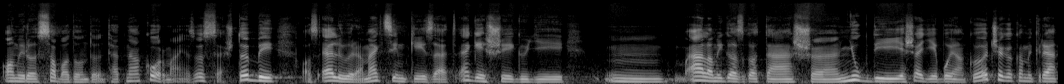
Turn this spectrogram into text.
amiről szabadon dönthetne a kormány. Az összes többi az előre megcímkézett egészségügyi, államigazgatás, nyugdíj és egyéb olyan költségek, amikre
